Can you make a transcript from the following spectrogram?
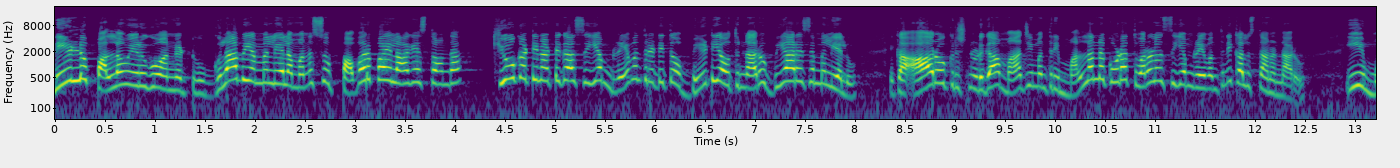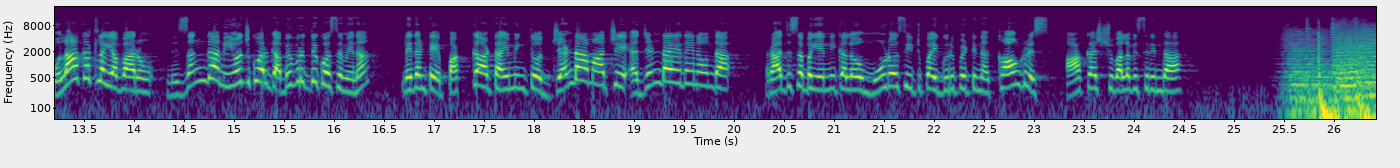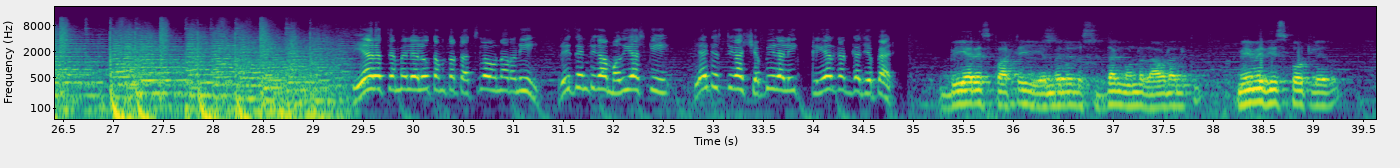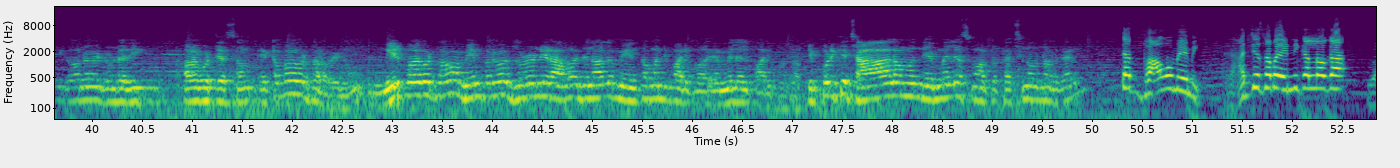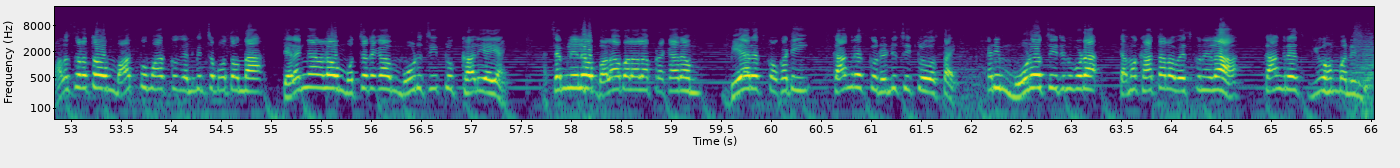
నీళ్ళు పల్లం ఎరుగు అన్నట్టు గులాబీ ఎమ్మెల్యేల మనసు పవర్ పై లాగేస్తోందా? క్యూ కట్టినట్టుగా సీఎం రేవంత్ రెడ్డితో భేటీ అవుతున్నారు బీఆర్ఎస్ ఎమ్మెల్యేలు. ఇక ఆరో కృష్ణుడిగా మాజీ మంత్రి మల్లన్న కూడా త్వరలో సీఎం రేవంత్ని కలుస్తానన్నారు. ఈ ములాఖత్ల వ్యవహారం నిజంగా నియోజకవర్గ అభివృద్ధి కోసమేనా? లేదంటే పక్కా టైమింగ్తో జెండా మార్చే ఎజెండా ఏదైనా ఉందా? రాజ్యసభ ఎన్నికలో మూడో సీటుపై గురిపెట్టిన కాంగ్రెస్ ఆకర్ష్ వల విసిరిందా? టీఆర్ఎస్ ఎమ్మెల్యేలు తమతో టచ్లో ఉన్నారని రీసెంట్గా మధుయాష్కి లేటెస్ట్గా షబ్బీర్ అలీ క్లియర్ కట్గా చెప్పారు. బీఆర్ఎస్ పార్టీ ఎమ్మెల్యేలు సిద్ధంగా ఉండి రావడానికి మేమే తీసుకోవట్లేదు. ఈ గవర్నమెంట్ ఉండదు పడగొట్టేస్తాం. ఎట్లా పడగొడతారు వీళ్ళు? మీరు పడగొడతావా? మేము పడగొడతాం చూడండి రాబోయే దినాలు మేము ఎంతమంది పారిపో ఎమ్మెల్యేలు పారిపోతారు ఇప్పటికే చాలా మంది ఎమ్మెల్యేస్ మాతో టచ్లో ఉన్నారు కానీ తద్భావమేమి? రాజ్యసభ ఎన్నికల్లోగా వలసలతో మార్పు మార్పు కనిపించబోతోందా? తెలంగాణలో ముచ్చటగా మూడు సీట్లు ఖాళీ అయ్యాయి. అసెంబ్లీలో బలాబలాల ప్రకారం బీఆర్ఎస్కు ఒకటి కాంగ్రెస్కు రెండు సీట్లు వస్తాయి. కానీ మూడో సీటును కూడా తమ ఖాతాలో వేసుకునేలా కాంగ్రెస్ వ్యూహం బనింది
